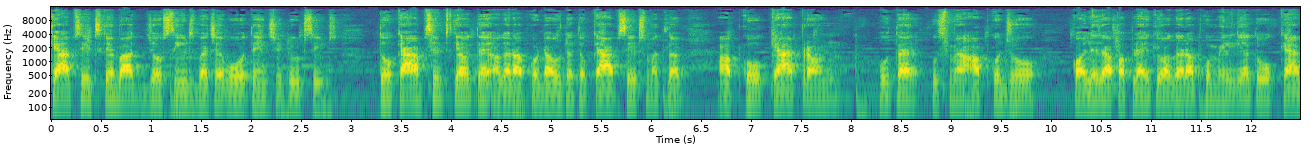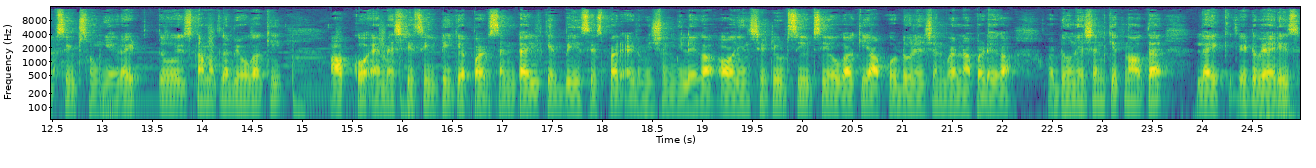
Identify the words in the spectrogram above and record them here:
कैप सीट्स के बाद जो सीट्स बचे, वो होते हैं इंस्टीट्यूट सीट्स तो कैप सीट्स क्या होता है? अगर आपको डाउट है तो कैप सीट्स मतलब आपको कैप राउंड होता है। उसमें आपको जो कॉलेज आप अप्लाई क्यों अगर आपको मिल गया तो वो कैप सीट्स होंगे राइट तो इसका मतलब ये होगा कि आपको M S T C T के परसेंटाइल के बेसिस पर एडमिशन मिलेगा और इंस्टीट्यूट सीट्स ये होगा कि आपको डोनेशन भरना पड़ेगा। और डोनेशन कितना होता है? Like it varies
